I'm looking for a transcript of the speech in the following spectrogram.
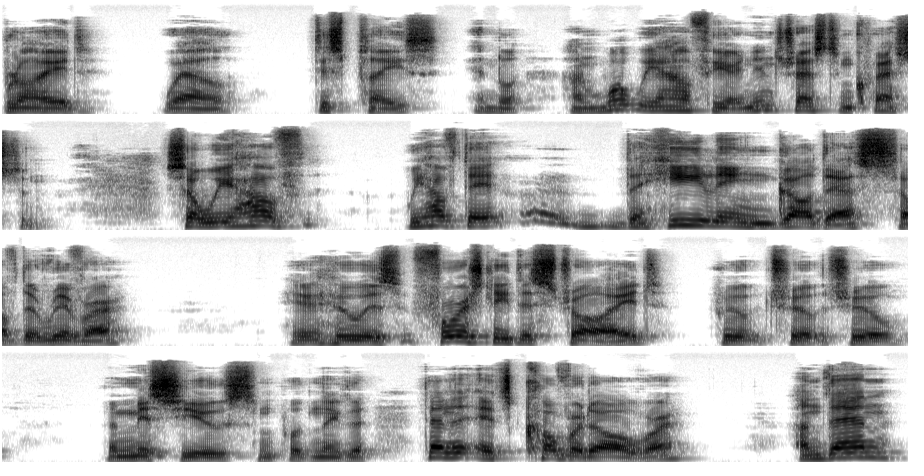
Bridewell, this place in the, and what we have here, an interesting question. So we have, we have the, the healing goddess of the river, who who is firstly destroyed through, through, through the misuse and putting things, then it's covered over, and then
